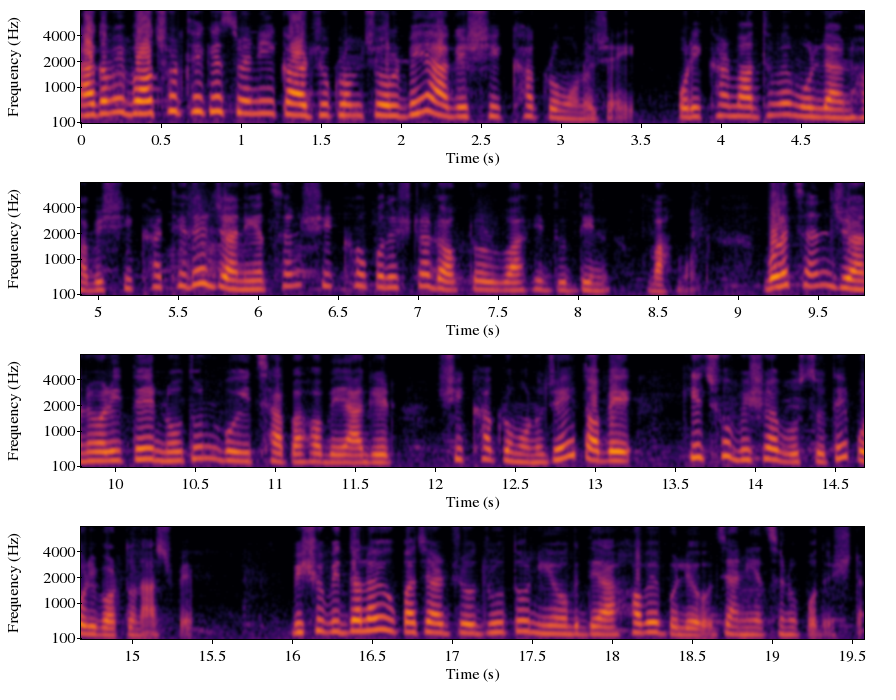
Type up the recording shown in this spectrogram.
আগামী বছর থেকে শ্রেণি কার্যক্রম চলবে আগের শিক্ষাক্রম অনুযায়ী। পরীক্ষার মাধ্যমে মূল্যায়ন হবে শিক্ষার্থীদের, জানিয়েছেন শিক্ষা উপদেষ্টা ডক্টর ওয়াহিদুদ্দিন মাহমুদ। বলেছেন, জানুয়ারিতে নতুন বই ছাপা হবে আগের শিক্ষাক্রম অনুযায়ী, তবে কিছু বিষয়বস্তুতে পরিবর্তন আসবে। বিশ্ববিদ্যালয়ে উপাচার্য দ্রুত নিয়োগ দেয়া হবে বলেও জানিয়েছেন উপদেষ্টা।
